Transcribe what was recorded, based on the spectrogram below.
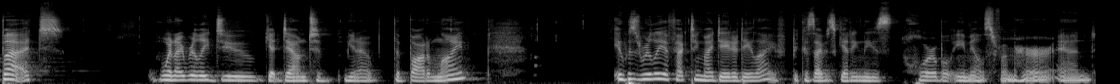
But when I really do get down to, you know, the bottom line, it was really affecting my day-to-day life because I was getting these horrible emails from her and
